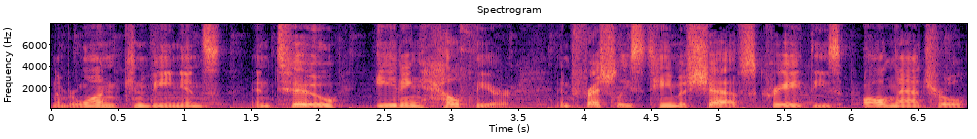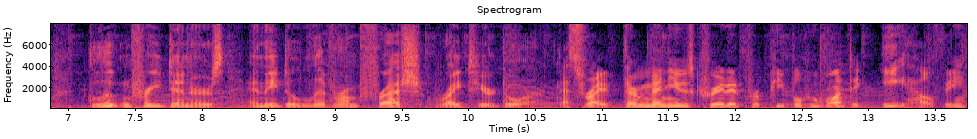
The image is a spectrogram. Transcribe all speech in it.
Number one, convenience, and two, eating healthier. And Freshly's team of chefs create these all natural, gluten free dinners and they deliver them fresh right to your door. That's right, their menu is created for people who want to eat healthy,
